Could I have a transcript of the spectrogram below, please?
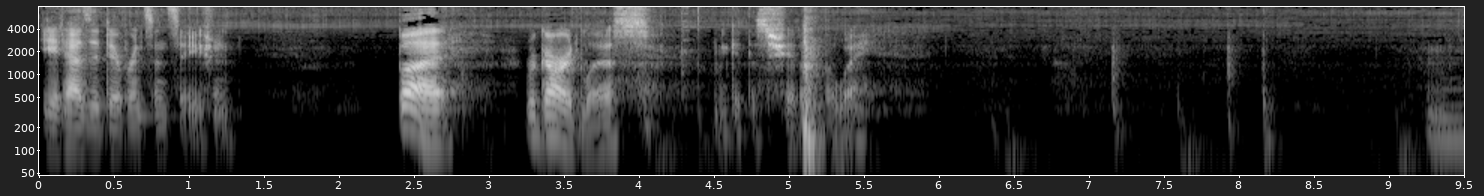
it has a different sensation. But regardless, let me get this shit out of the way. Hmm.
